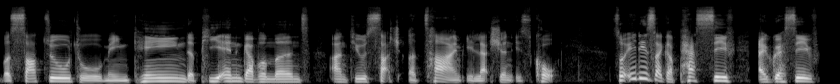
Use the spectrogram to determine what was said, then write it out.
Bersatu to maintain the PN government until such a time election is called. So it is like a passive aggressive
